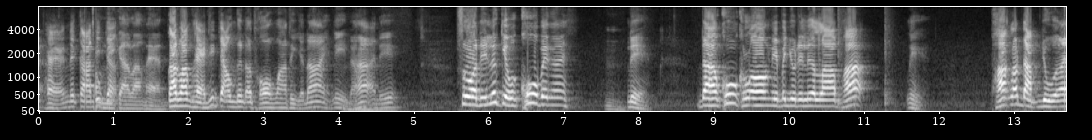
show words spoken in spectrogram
บแผนในการต้อที่งจะมีการวางแผน การวางแผนที่จะเอาเงินเอาทองมาถึงจะได้นี่นะฮะอันนี้ ส่วนในเรื่องเกี่ยวกับคู่เป็นไงอืม นี่ดาวคู่ครองเนี่ยไปอยู่ในเรือนลาภะนี่พักแล้วดับอยู่อะไร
